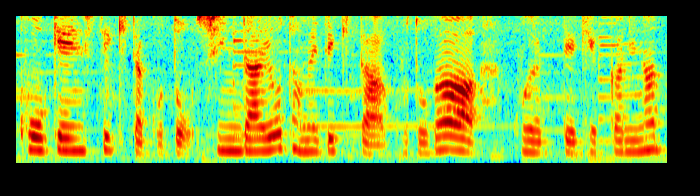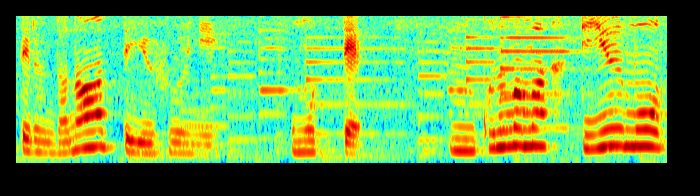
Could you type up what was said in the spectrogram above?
貢献してきたこと信頼を貯めてきたことがこうやって結果になってるんだなっていうふうに思って、うん、このまま理由も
